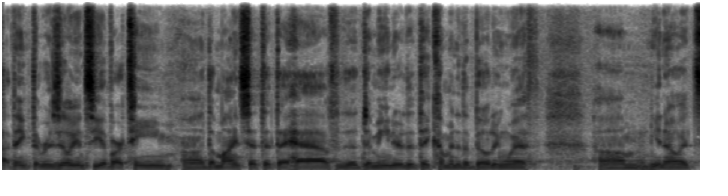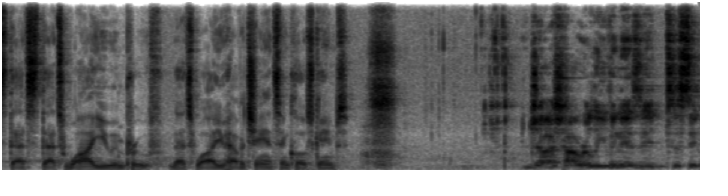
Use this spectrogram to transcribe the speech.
I think the resiliency of our team, uh, the mindset that they have, the demeanor that they come into the building with, um, you know, it's that's that's why you improve. That's why you have a chance in close games. Josh, how relieving is it to sit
